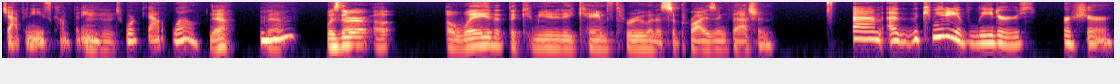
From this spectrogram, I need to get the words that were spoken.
Japanese company, mm-hmm. which worked out well. Yeah. Mm-hmm. Yeah. Was there a, a way that the community came through in a surprising fashion? Um, uh, the community of leaders, for sure.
